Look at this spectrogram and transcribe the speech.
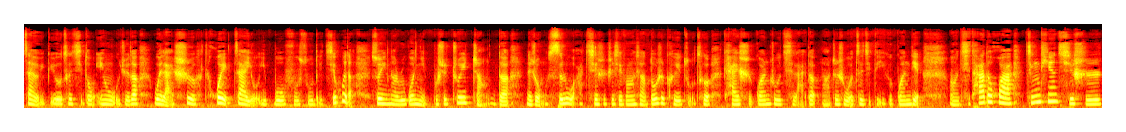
再有一个右侧启动，因为我觉得未来是会再有一波复苏的机会的。所以呢，如果你不是追涨的那种思路啊，其实这些方向都是可以左侧开始关注起来的啊，这是我自己的一个观点。嗯，其他的话，今天其实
